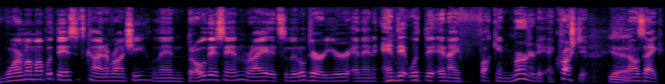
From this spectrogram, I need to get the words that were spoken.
Warm them up with this. It's kind of raunchy. And then throw this in, right? It's a little dirtier, and then end it with the. And I fucking murdered it. I crushed it. Yeah. And I was like,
